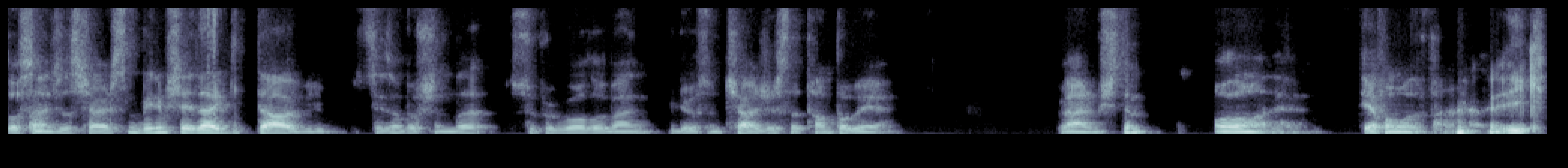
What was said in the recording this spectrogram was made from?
Los Angeles Chargers'ın. Benim şeyler gitti abi. Sezon başında Super Bowl'u ben biliyorsun Chargers'la Tampa Bay'e vermiştim. Olamadı. Yapamadım. ilk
